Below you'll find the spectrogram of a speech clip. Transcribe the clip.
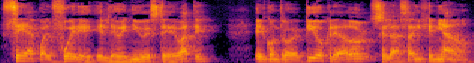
Sea cual fuere el devenir de este debate, el controvertido creador se las ha ingeniado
